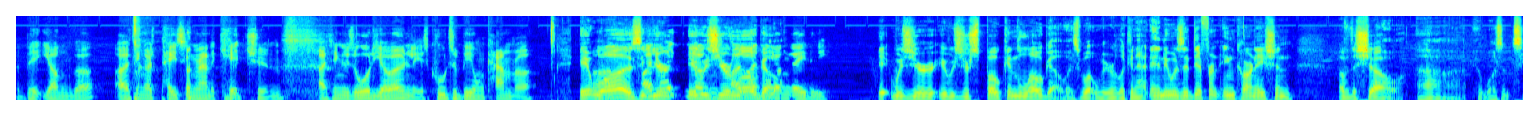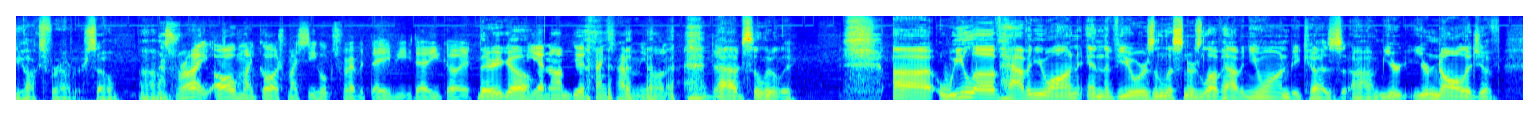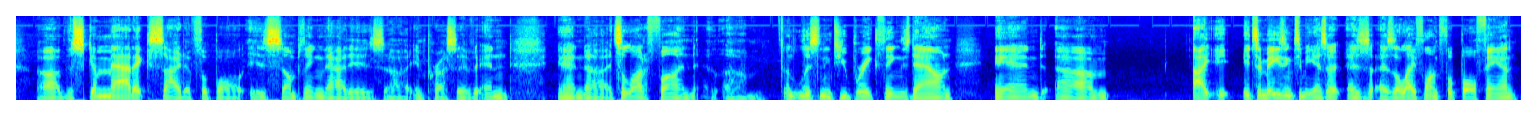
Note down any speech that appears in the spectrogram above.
a bit younger. I think I was pacing around a kitchen. I think it was audio only. It's cool to be on camera. It um, was. Your, like it was your logo. Young lady. It was your it was your spoken logo is what we were looking at, and it was a different incarnation of the show. Uh, it wasn't Seahawks Forever. So um, that's right. Oh my gosh, my Seahawks Forever debut. There you go. There you go. Yeah, no, I'm good. Thanks for having me on. And, uh, Absolutely. Uh, we love having you on, and the viewers and listeners love having you on because um, your your knowledge of uh, the schematic side of football is something that is uh, impressive, and and uh, it's a lot of fun um, listening to you break things down. And um, I, it, it's amazing to me as a as as a lifelong football fan,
